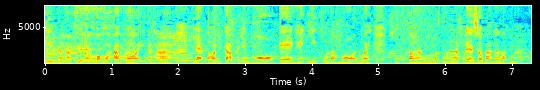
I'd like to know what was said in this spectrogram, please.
กินนะคะ คือนางบอกว่าอร่อยนะคะ และตอนกลับนะยังห่อแกงให้อีกคนละห่อด้วยคือปังมากๆเลยชาวบ้านน่ารักมาก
